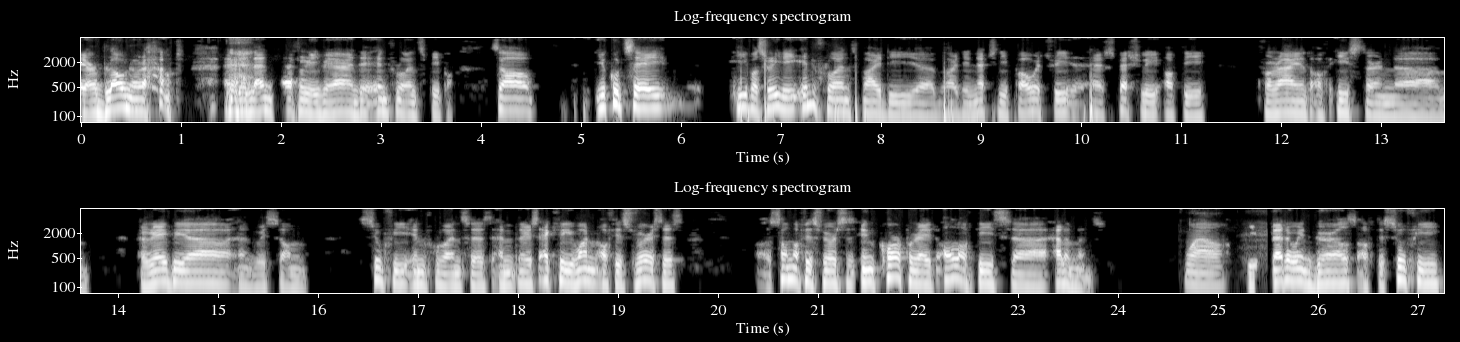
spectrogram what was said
they are blown around and they land everywhere and they influence people. So you could say he was really influenced by the uh, by the Najdi poetry, especially of the variant of Eastern um, Arabia and with some Sufi influences. And there's actually one of his verses. Uh, some of his verses incorporate all of these uh, elements. Wow. The Bedouin girls of the Sufi,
